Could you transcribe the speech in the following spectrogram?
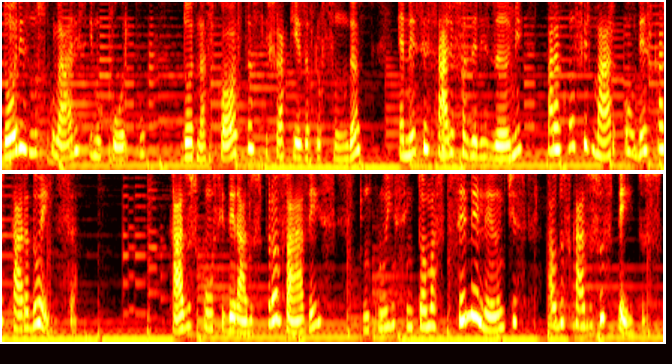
dores musculares e no corpo, dor nas costas e fraqueza profunda, é necessário fazer exame para confirmar ou descartar a doença. Casos considerados prováveis incluem sintomas semelhantes ao dos casos suspeitos,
